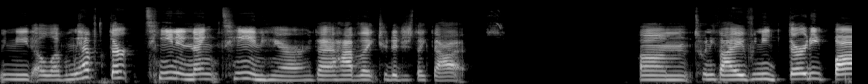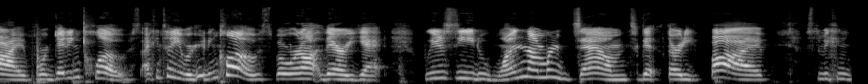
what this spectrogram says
We need 11. We have 13 and 19 here that have like two digits like that. Um, 25. We need 35. We're getting close. I can tell you we're getting close, but we're not there yet. We just need one number down to get 35 so we can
